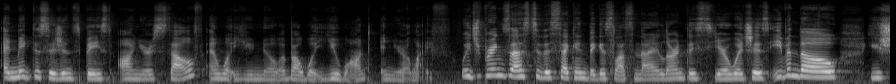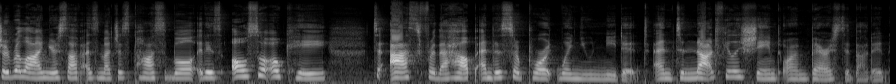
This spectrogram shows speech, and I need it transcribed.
and make decisions based on yourself and what you know about what you want in your life. Which brings us to the second biggest lesson that I learned this year, which is even though you should rely on yourself as much as possible, it is also okay to ask for the help and the support when you need it and to not feel ashamed or embarrassed about it.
